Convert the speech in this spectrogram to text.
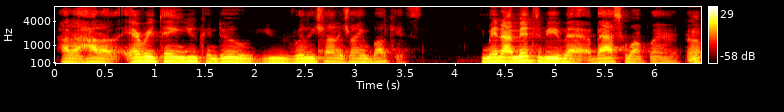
How to how to everything you can do, you really trying to drain buckets. You may not meant to be a, basketball player. Yeah.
